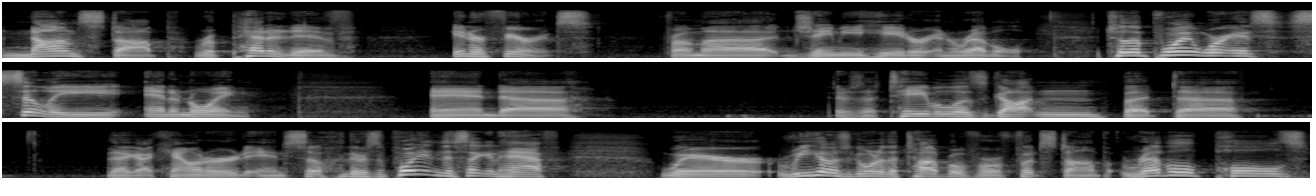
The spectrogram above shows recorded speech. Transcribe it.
nonstop, repetitive interference from uh, Jamie Hayter and Rebel to the point where it's silly and annoying. And uh, there's a table has gotten, but uh, that got countered. And so there's a point in the second half where Riho is going to the top rope for a foot stomp. Rebel pulls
